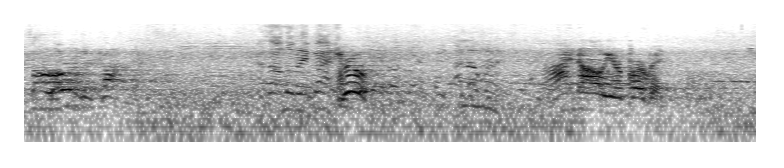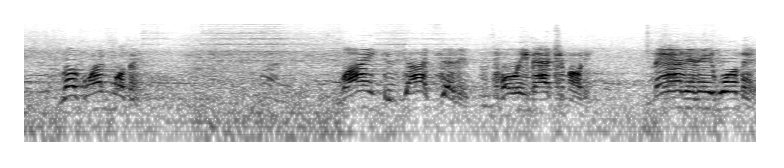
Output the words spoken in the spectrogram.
it's all over their continent. That's all over their body. True. I love women. I know you're perfect. Love one woman. Why? Because God said it. It was holy matrimony. Man and a woman,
